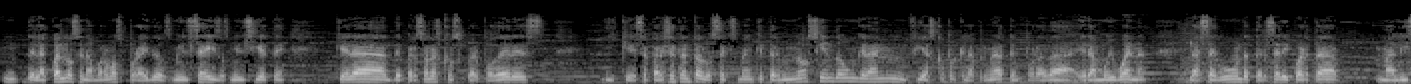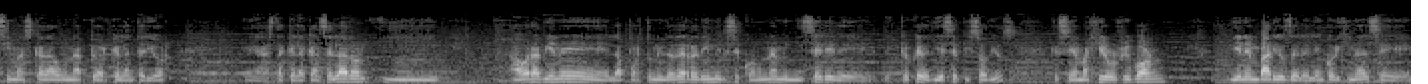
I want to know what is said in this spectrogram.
de la cual nos enamoramos por ahí de 2006, 2007, que era de personas con superpoderes y que se parecía tanto a los X-Men que terminó siendo un gran fiasco porque la primera temporada era muy buena, la segunda, tercera y cuarta malísimas, cada una peor que la anterior, eh, hasta que la cancelaron y ahora viene la oportunidad de redimirse con una miniserie de, creo que de 10 episodios que se llama Heroes Reborn vienen varios del elenco original, se,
